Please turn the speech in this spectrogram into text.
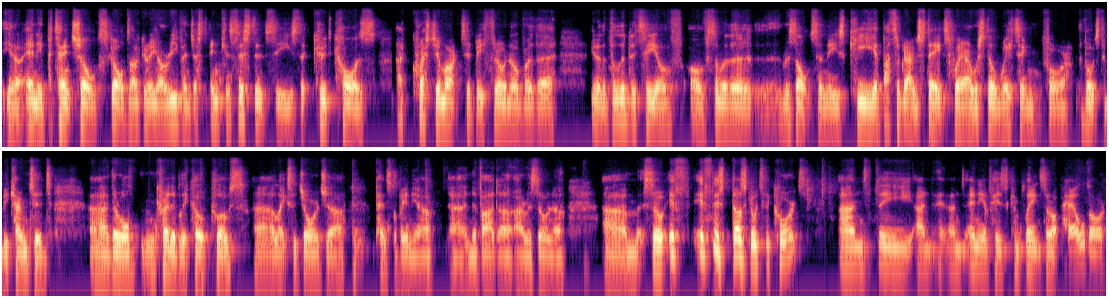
you know any potential skullduggery or even just inconsistencies that could cause a question mark to be thrown over the you know the validity of of some of the results in these key battleground states where we're still waiting for the votes to be counted. Uh, they're all incredibly co- close, uh, like Georgia, Pennsylvania, uh, Nevada, Arizona. Um, so if if this does go to the courts, and the and and any of his complaints are upheld or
